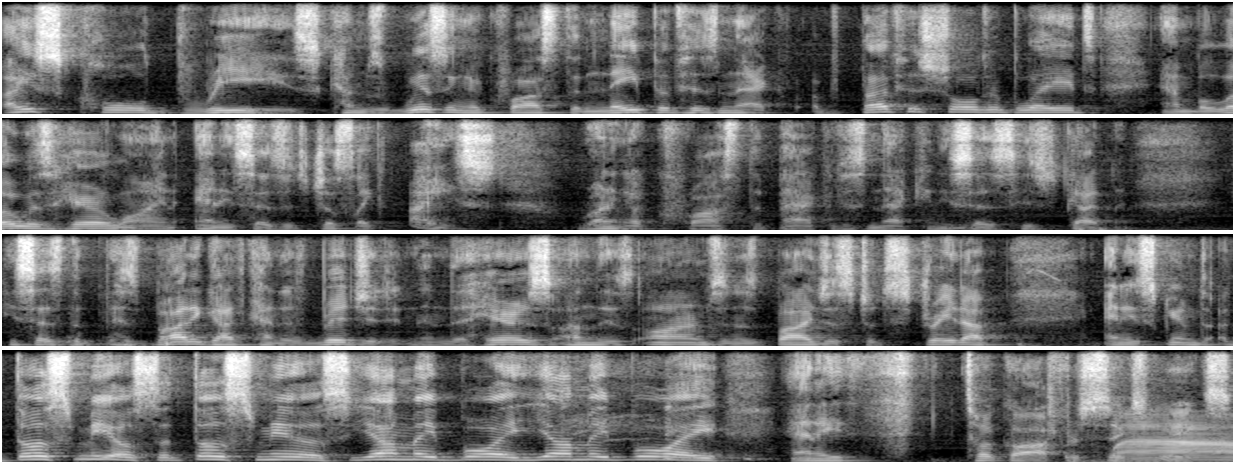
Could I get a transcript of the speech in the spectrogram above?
ice-cold breeze comes whizzing across the nape of his neck, above his shoulder blades and below his hairline. And he says it's just like ice running across the back of his neck. And he says he's got, he says the, his body got kind of rigid and the hairs on his arms and his body just stood straight up. And he screamed, Dos míos, dos míos, llame boy, llame boy. and he took off for six Wow. weeks.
